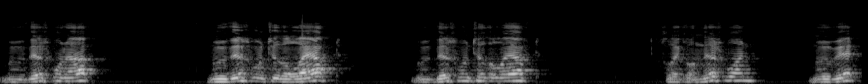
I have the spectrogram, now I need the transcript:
move this one up, move this one to the left, move this one to the left, click on this one, move it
